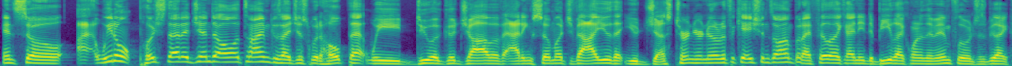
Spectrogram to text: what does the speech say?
And so I, we don't push that agenda all the time because I just would hope that we do a good job of adding so much value that you just turn your notifications on. But I feel like I need to be like one of them influencers, be like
